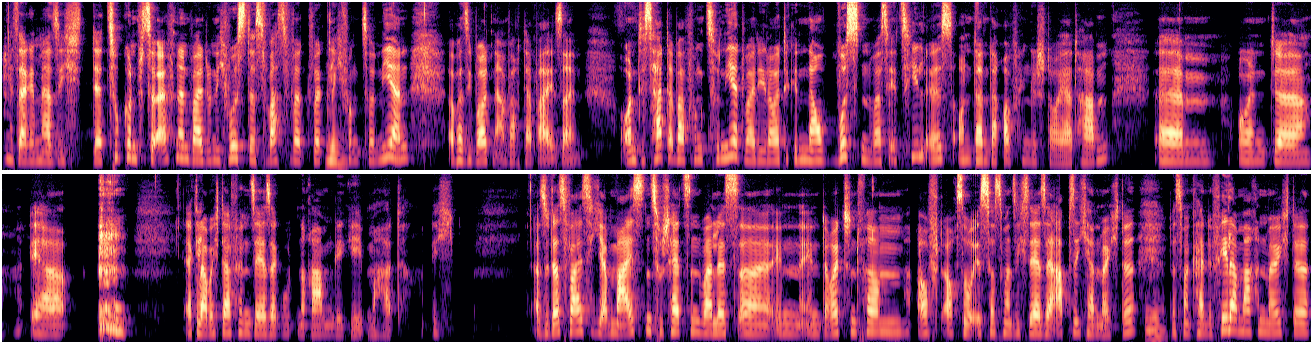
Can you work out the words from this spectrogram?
ich sage mal, sich der Zukunft zu öffnen, weil du nicht wusstest, was wird wirklich mhm. funktionieren. Aber sie wollten einfach dabei sein. Und es hat aber funktioniert, weil die Leute genau wussten, was ihr Ziel ist und dann daraufhin gesteuert haben. Ähm, und äh, er, er glaube ich, dafür einen sehr, sehr guten Rahmen gegeben hat. Ich also das weiß ich am meisten zu schätzen, weil es äh, in, in deutschen Firmen oft auch so ist, dass man sich sehr, sehr absichern möchte, mhm. dass man keine Fehler machen möchte,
